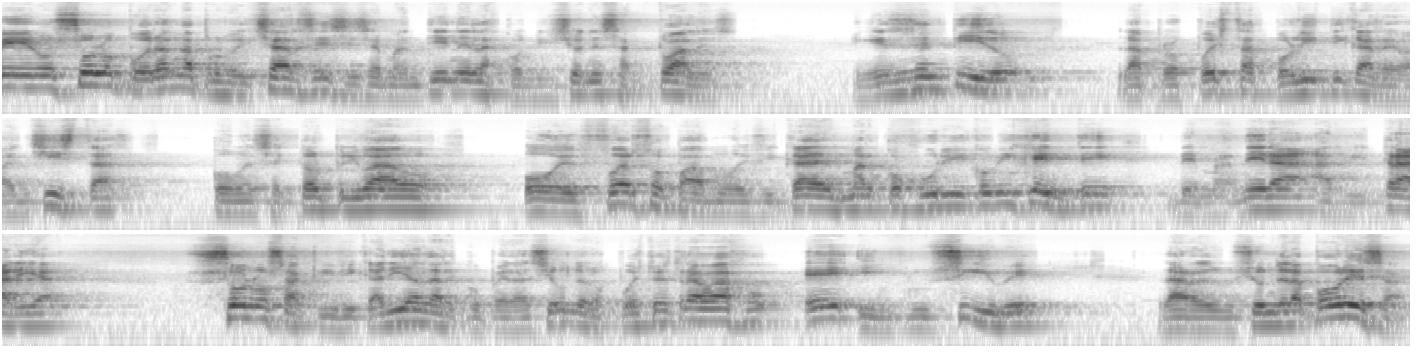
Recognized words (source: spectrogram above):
pero solo podrán aprovecharse si se mantienen las condiciones actuales. En ese sentido, las propuestas políticas revanchistas con el sector privado o esfuerzo para modificar el marco jurídico vigente de manera arbitraria solo sacrificarían la recuperación de los puestos de trabajo e inclusive la reducción de la pobreza,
